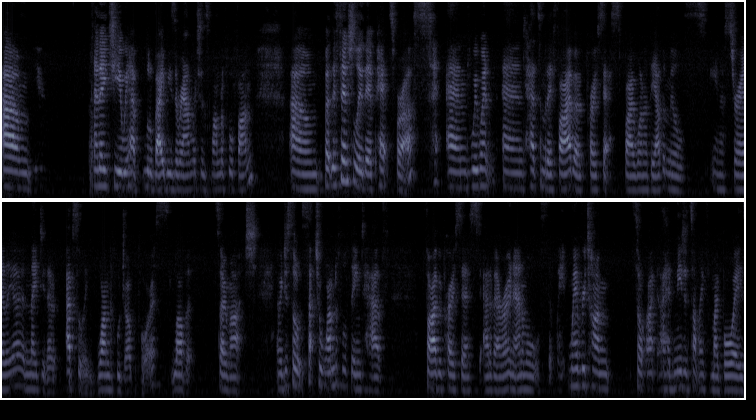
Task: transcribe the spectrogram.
Um, and each year we have little babies around, which is wonderful fun. Um, but essentially, they're pets for us. And we went and had some of their fibre processed by one of the other mills in Australia, and they did an absolutely wonderful job for us. Love it so much. And we just thought it was such a wonderful thing to have fibre processed out of our own animals. That we, every time, so I, I had knitted something for my boys,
